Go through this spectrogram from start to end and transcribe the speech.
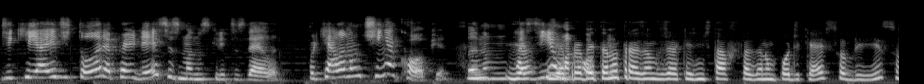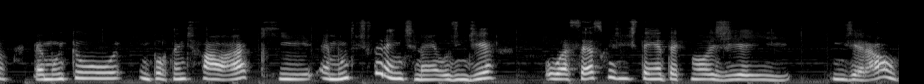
de que a editora perdesse os manuscritos dela porque ela não tinha cópia. Ela não fazia e, e uma aproveitando, cópia. trazendo, já que a gente está fazendo um podcast sobre isso, é muito importante falar que é muito diferente, né? Hoje em dia, o acesso que a gente tem à tecnologia e, em geral,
